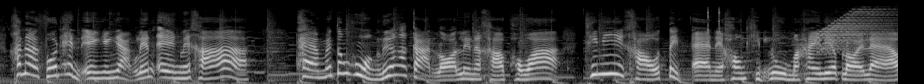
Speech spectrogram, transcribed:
ๆ ขนาดโฟสเห็นเองยังอยากเล่นเองเลยค่ะแถมไม่ต้องห่วงเรื่องอากาศร้อนเลยนะคะ เพราะว่าที่นี่เขาติดแอร์ในห้องคิดรูมมาให้เรียบร้อยแล้ว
